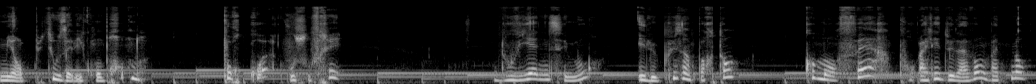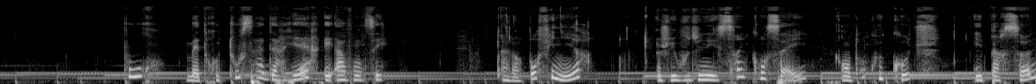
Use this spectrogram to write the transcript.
mais en plus vous allez comprendre pourquoi vous souffrez. D'où viennent ces mots? Et le plus important, comment faire pour aller de l'avant maintenant? Pour mettre tout ça derrière et avancer. Alors pour finir, je vais vous donner 5 conseils en tant que coach et personne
